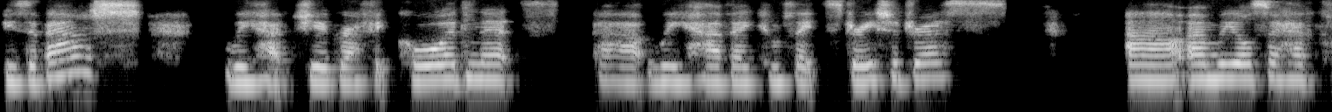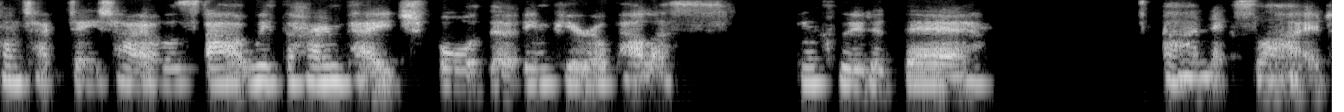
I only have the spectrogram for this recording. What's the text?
is about. We have geographic coordinates. Uh, we have a complete street address. and we also have contact details with the homepage for the Imperial Palace included there. next slide.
